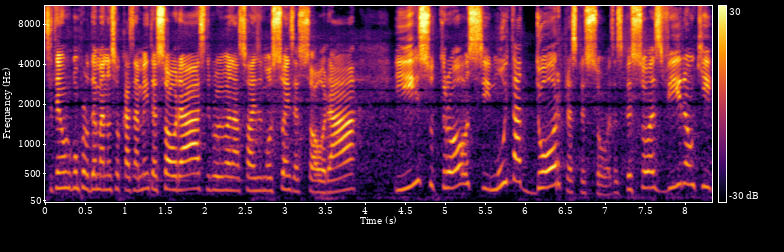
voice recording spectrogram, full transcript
Se tem algum problema no seu casamento, é só orar. Se tem problema nas suas emoções, é só orar. E isso trouxe muita dor para as pessoas. As pessoas viram que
